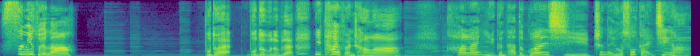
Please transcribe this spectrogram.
撕你嘴了？不对，不对，不对，不对！你太反常了啊。看来你跟他的关系真的有所改进啊！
